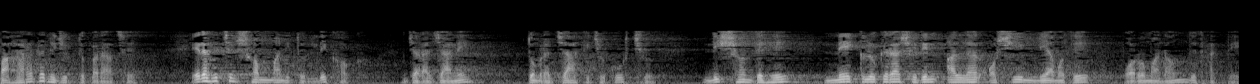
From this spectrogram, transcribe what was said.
পাহারাদা নিযুক্ত করা আছে এরা হচ্ছেন সম্মানিত লেখক যারা জানে তোমরা যা কিছু করছো নিঃসন্দেহে নেক লোকেরা সেদিন আল্লাহর অসীম নিয়ামতে পরমানন্দে থাকবে,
